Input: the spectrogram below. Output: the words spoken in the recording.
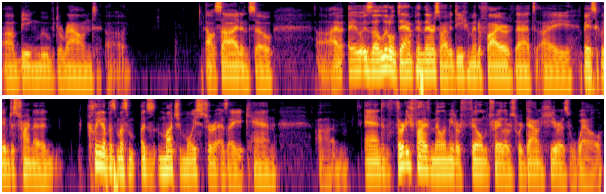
uh, being moved around uh, outside, and so uh, I, it was a little damp in there, so I have a dehumidifier that I basically am just trying to clean up as much as much moisture as I can. Um, and the 35 millimeter film trailers were down here as well.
